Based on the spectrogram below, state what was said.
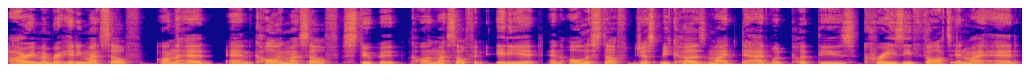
I remember hitting myself on the head and calling myself stupid, calling myself an idiot, and all this stuff just because my dad would put these crazy thoughts in my head.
